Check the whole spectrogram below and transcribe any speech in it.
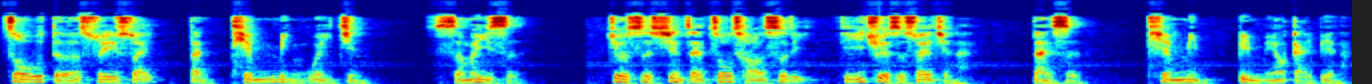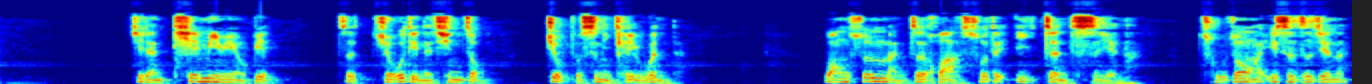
周德虽衰，但天命未尽。什么意思？就是现在周朝的势力的确是衰减了，但是天命并没有改变啊。既然天命没有变，这九鼎的轻重就不是你可以问的。王孙满这话说的义正辞严啊，楚庄王一时之间呢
